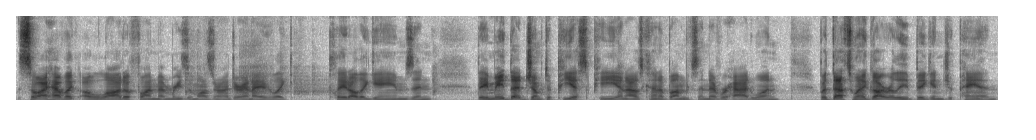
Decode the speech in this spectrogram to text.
so I have like a lot of fun memories of Monster Hunter, and I like played all the games, and they made that jump to PSP, and I was kind of bummed because I never had one. But that's when it got really big in Japan,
